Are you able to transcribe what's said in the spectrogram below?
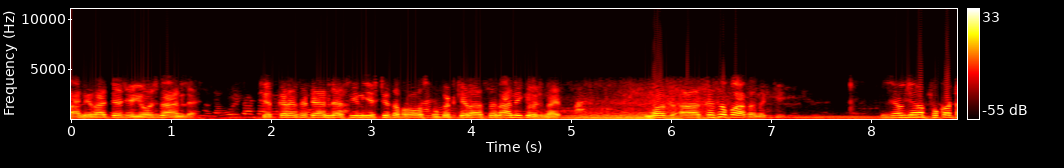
आणि राज्याच्या योजना आणल्या. शेतकऱ्यांसाठी आणल्या असतील एस टीचा प्रवास फुकट केला असेल अनेक योजना आहेत. मग कसं पाहता नक्की? योजना फुकट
